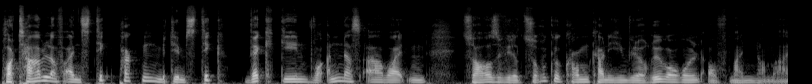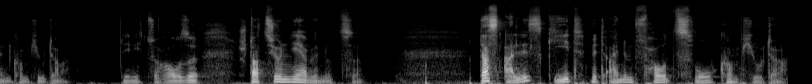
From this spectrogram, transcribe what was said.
portabel auf einen Stick packen, mit dem Stick weggehen, woanders arbeiten, zu Hause wieder zurückgekommen, kann ich ihn wieder rüberholen auf meinen normalen Computer, den ich zu Hause stationär benutze. Das alles geht mit einem V2-Computer.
